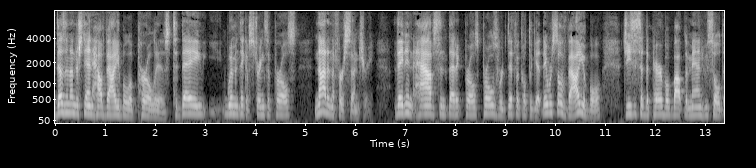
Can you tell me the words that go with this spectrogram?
doesn't understand how valuable a pearl is. Today, women think of strings of pearls not in the first century. They didn't have synthetic pearls. Pearls were difficult to get. They were so valuable. Jesus said the parable about the man who sold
